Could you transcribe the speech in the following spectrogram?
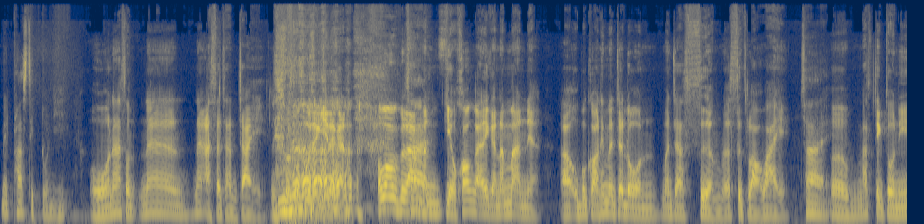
เม็ดพลาสติกตัวนี้โอ้ น่าสนน่า น่าอัศจรรย์ใจพูดอย่างนี้แล้วกัน เพราะว่าเวลาใช่มันเกี่ยวข้องกับอะไรกับน้ำมันเนี่ย อ่าอุปกรณ์ที่มันจะโดนมันจะเสื่อมหรือสึกหรอไวใช่เออพลาสติกตัวนี้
